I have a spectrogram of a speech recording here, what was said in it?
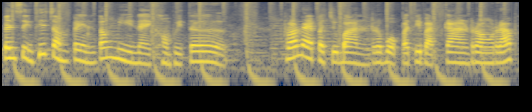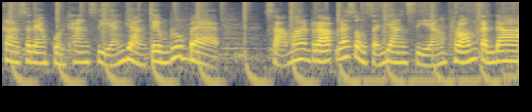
เป็นสิ่งที่จำเป็นต้องมีในคอมพิวเตอร์ เพราะในปัจจุบันระบบปฏิบัติการรองรับการแสดงผลทางเสียงอย่างเต็มรูปแบบ สามารถรับและส่งสัญญาณเสียงพร้อมกันได้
